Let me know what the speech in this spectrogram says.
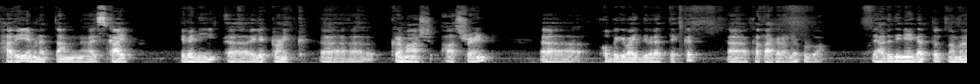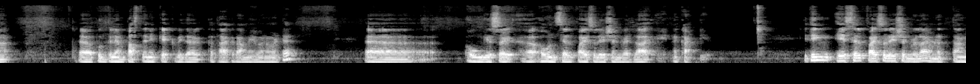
හරි එහෙම නැත්නම් ස්කයිප් එවැනි ඉලෙක්ට්‍රොනික් ක්‍රමාශ ආශ්‍රයෙන් ඔබගේ වෛද්‍යවරත් එක්ක කතා කරන්න පුළුවන්. දැන් අද දිනේ ගත්තොත් මම පුද්ගලයන් පස් දෙනෙක් එක්ක විතර කතා කරා මේ වනවට ඔවුන්ගේ ඔවුන් සෙල්ෆ් අයිසොලේෂන් වෙලා ඉන්න කට්ටිය. ඉතින් ඒ සෙල්ෆ් අයිසොලේෂන් වෙලා එහෙම නැත්නම්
